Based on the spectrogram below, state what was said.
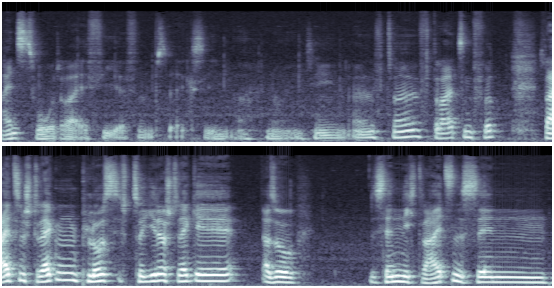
1, 2, 3, 4, 5, 6, 7, 8, 9, 10, 11, 12, 13, 14, 13 Strecken plus zu jeder Strecke, also es sind nicht 13, es sind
